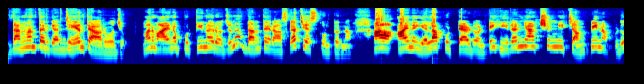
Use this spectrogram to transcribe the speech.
ధన్వంతరి గారి జయంతి ఆ రోజు. మనం ఆయన పుట్టినరోజున ధన్తెరాస్గా చేసుకుంటున్నాం. ఆ ఆయన ఎలా పుట్టాడు అంటే హిరణ్యాక్షుణ్ణి చంపినప్పుడు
